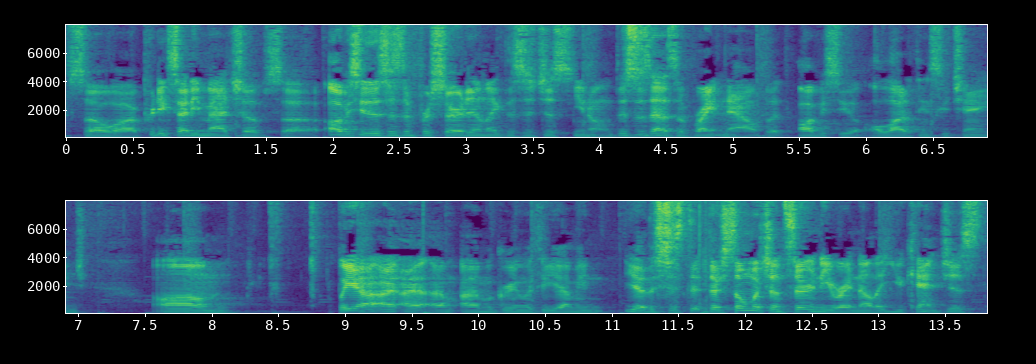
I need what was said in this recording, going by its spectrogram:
So uh, pretty exciting matchups. Uh, obviously, this isn't for certain. Like this is just you know this is as of right now, but obviously a, lot of things could change. Um, but yeah, I, I I'm, I'm agreeing with you. I mean, yeah, there's just there's so much uncertainty right now that you can't just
